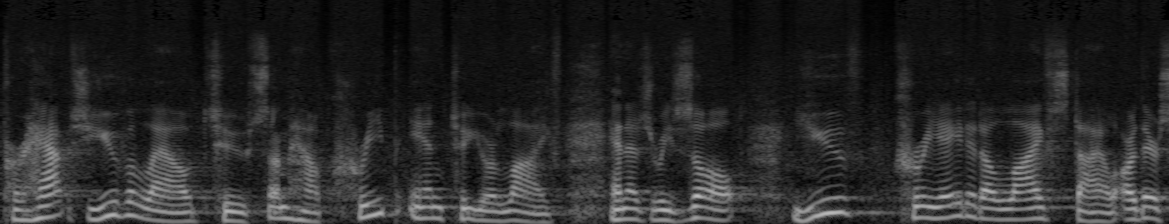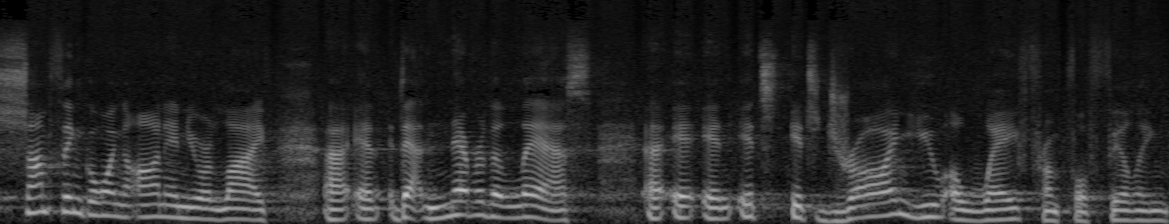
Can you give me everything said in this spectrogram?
perhaps you've allowed to somehow creep into your life, and as a result, you've created a lifestyle, or there's something going on in your life uh, and that nevertheless uh, and it's, it's drawing you away from fulfilling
